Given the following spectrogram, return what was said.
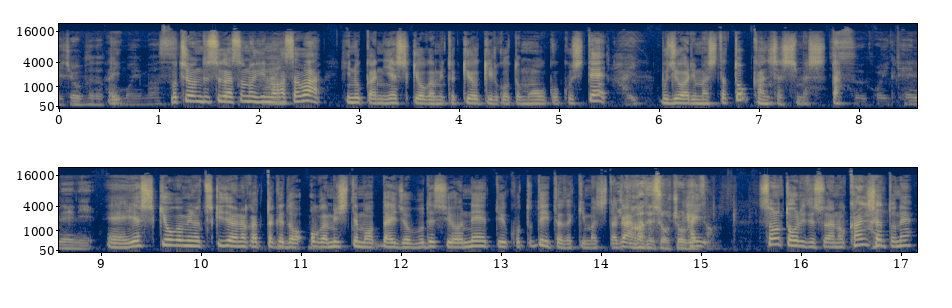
大丈夫だと思います。もちろんですがその日の朝は日ぬかに屋敷拝みと木を切ることも報告してはい。無事終わりましたと感謝しましたすごい丁寧に。えー、屋敷拝みの月ではなかったけど拝みしても大丈夫ですよねということでいただきましたがいかがでしょう、長兵衛さん。その通りですあの感謝とね、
